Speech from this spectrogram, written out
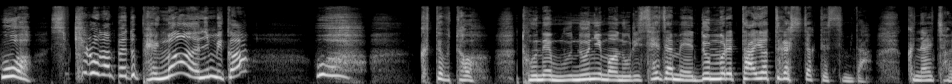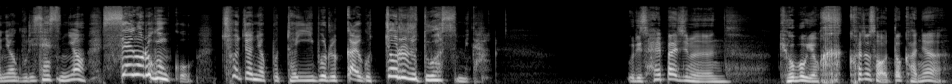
우와 10kg만 빼도 100만 원 아닙니까? 우와 그때부터 돈에 무- 눈이 먼 우리 세자매의 눈물의 다이어트가 시작됐습니다. 그날 저녁 우리 셋은요 생으로 굶고 초저녁부터 이불을 깔고 쪼르르 누웠습니다. 우리 살 빠지면 교복이 확 커져서 어떡하냐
